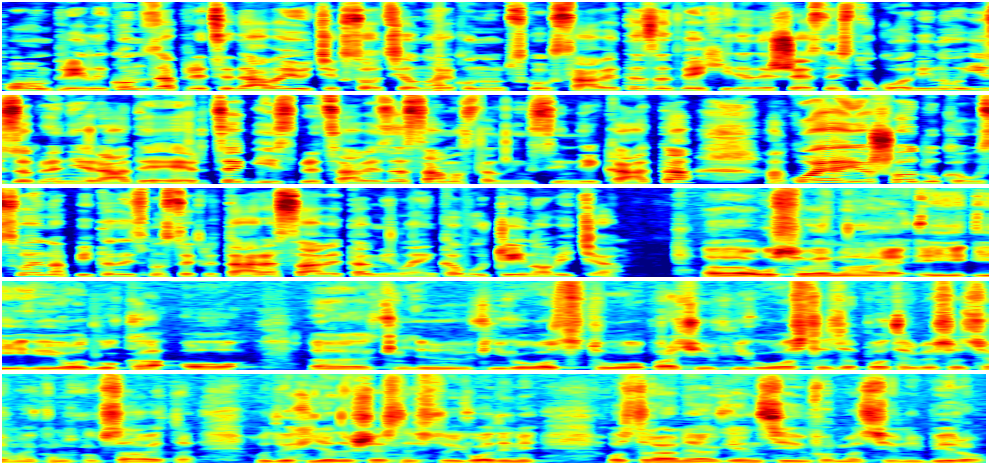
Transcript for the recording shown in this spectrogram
Ovom prilikom za predsjedavajućeg socijalno-ekonomskog saveta za 2016. godinu izabran je Rade Erceg ispred Saveza samostalnih sindikata, a koja je još odluka usvojena, pitali smo sekretara saveta Milenka Vučinovića. E, usvojena je i odluka o e, knjigovodstvu, o praćenju knjigovodstva za potrebe socijalno-ekonomskog saveta u 2016. godini od strane Agencije informacijalni biro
